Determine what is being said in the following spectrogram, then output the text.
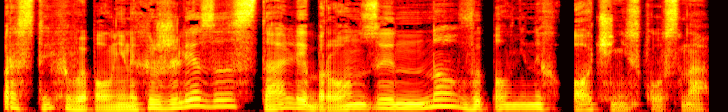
Простых, выполненных из железа, стали, бронзы, но выполненных очень искусно.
